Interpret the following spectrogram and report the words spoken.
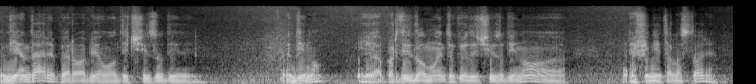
di andare, però abbiamo deciso di, di no. E a partire dal momento che ho deciso di no eh, è finita la storia.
